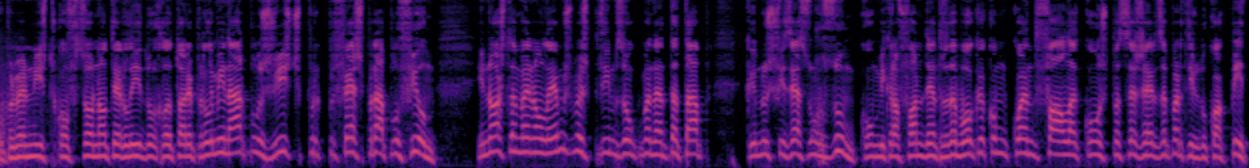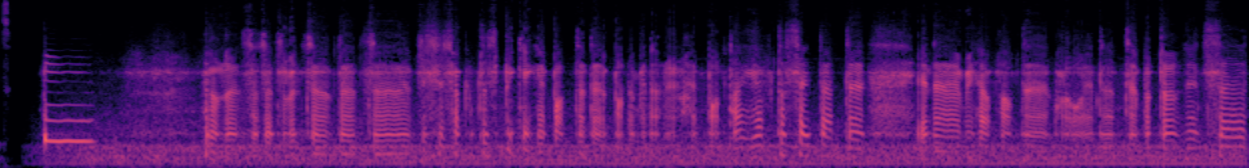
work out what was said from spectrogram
O Primeiro-Ministro confessou não ter lido o relatório preliminar, pelos vistos, porque prefere esperar pelo filme. E nós também não lemos, mas pedimos a um comandante da TAP que nos fizesse um resumo com o microfone dentro da boca, como quando fala com os passageiros a partir do cockpit. Hello, ladies and gentlemen. Uh, that, uh, this is Sakata speaking about the preliminary report. I have to say that uh, in uh, behalf of the crew, and, uh, but uh, it's uh,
